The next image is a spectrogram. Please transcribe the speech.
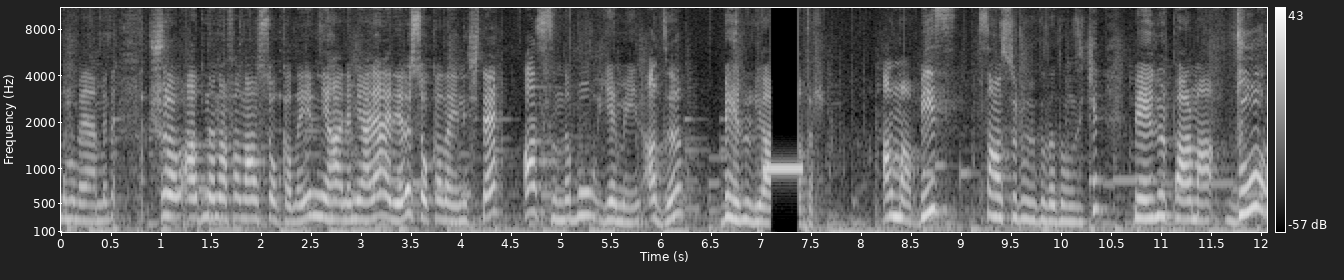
Bunu beğenmedim. Şura Adnan'a falan sokalayın. Nihal'e Mihal'e her yere sokalayın işte. Aslında bu yemeğin adı Behlül yağıdır. Ama biz sansür uyguladığımız için Behlül parmağı... Dur!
